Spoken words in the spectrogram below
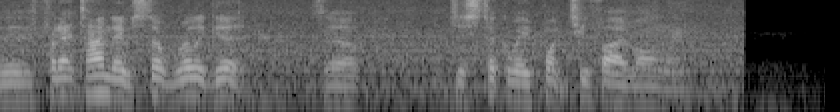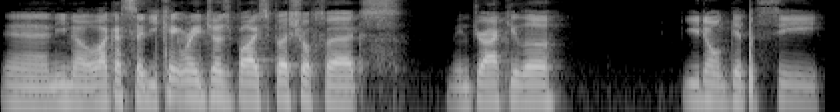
uh, for that time they were still really good. So just took away 0.25 only. And you know, like I said, you can't really judge by special effects. I mean, Dracula, you don't get to see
